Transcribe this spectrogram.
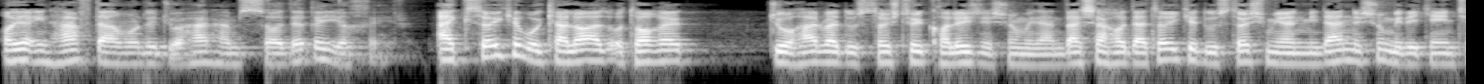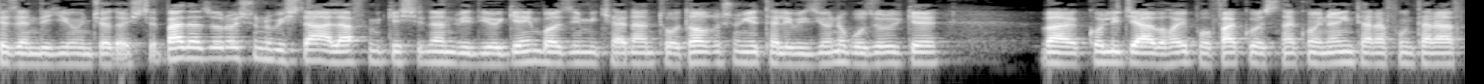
آیا این حرف در مورد جوهر هم صادقه یا خیر؟ عکسایی که وکلا از اتاق جوهر و دوستاش توی کالج نشون میدن و شهادتهایی که دوستاش میان میدن نشون میده که این چه زندگی اونجا داشته. بعد از ظهراشون رو بیشتر علف میکشیدن video game بازی می‌کردن تو اتاقشون یه تلویزیون بزرگ و کلی جعبه های پفک و snack و اینا این طرف اون طرف.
